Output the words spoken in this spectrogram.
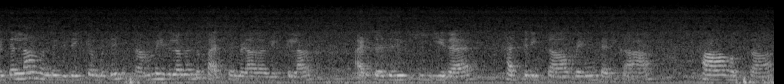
எதெல்லாம் வந்து விதைக்க முடியும் நம்ம இதுல வந்து பச்சை மிளகாய் விற்கலாம் அடுத்தது கீரை கத்திரிக்காய் வெண்டைக்காய் பாவக்காய்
